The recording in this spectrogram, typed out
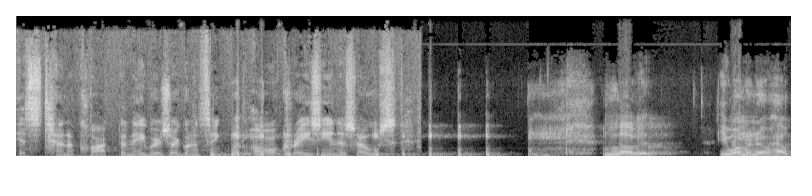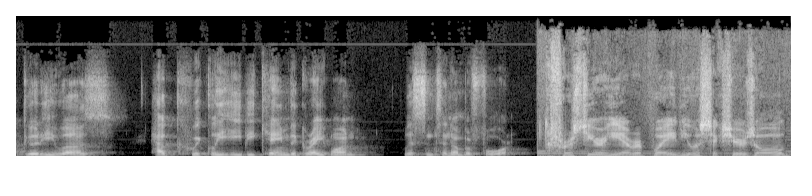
It's ten o'clock. The neighbors are going to think we're all crazy in this house." Love it. You want to know how good he was? How quickly he became the great one? Listen to number four. The first year he ever played, he was six years old.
